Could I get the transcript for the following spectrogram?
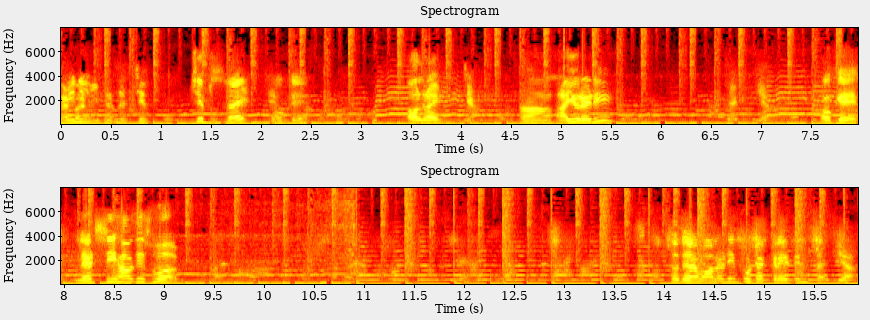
mini chip chips, right? Okay. All right. Yeah. Uh, are you ready? Yeah. Okay, let's see how this works. So they have already put a crate inside. Yeah.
